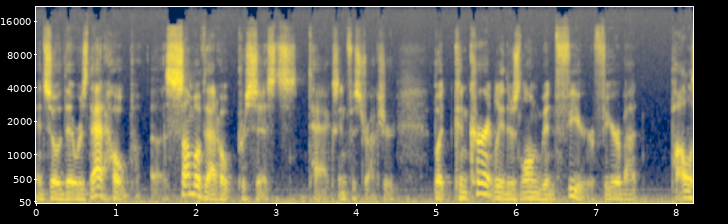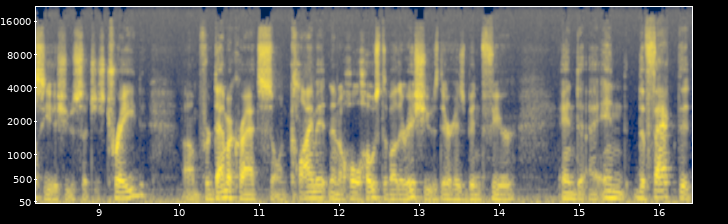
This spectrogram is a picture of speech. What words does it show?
And so there was that hope. Uh, some of that hope persists, tax, infrastructure, but concurrently, there's long been fear fear about policy issues such as trade. Um, for Democrats on climate and a whole host of other issues, there has been fear. And, uh, and the fact that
